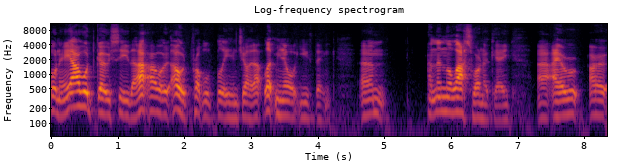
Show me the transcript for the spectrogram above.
funny. I would go see that. I would I would probably enjoy that. Let me know what you think. Um, and then the last one, okay. Uh, I, I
